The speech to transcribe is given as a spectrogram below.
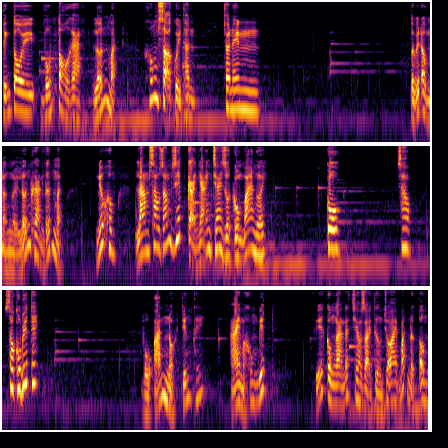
tính tôi vốn to gan, Lớn mật, Không sợ quỷ thần, Cho nên Tôi biết ông là người lớn gan, lớn mật. Nếu không, Làm sao dám giết cả nhà anh trai ruột gồm ba người? Cô, Sao Sao cô biết thế? Vụ án nổi tiếng thế, Ai mà không biết? Phía công an đã treo giải thưởng cho ai bắt được ông.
